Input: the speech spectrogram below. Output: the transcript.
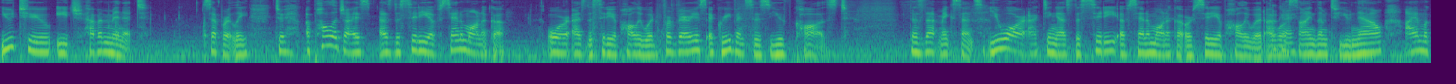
you two each have a minute separately to apologize as the city of Santa Monica or as the city of Hollywood for various grievances you've caused. Does that make sense? You are acting as the city of Santa Monica or city of Hollywood. I will assign them to you now. I am a,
